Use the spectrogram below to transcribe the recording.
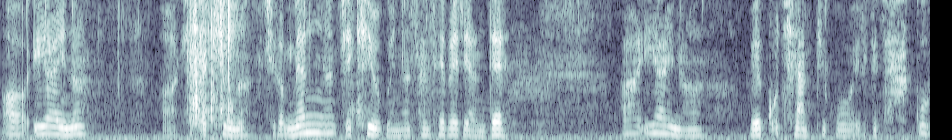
어, 이 아이는 어, 제가 키우는 지금 몇 년째 키우고 있는 산세베리아인데 아, 이 아이는 왜 꽃이 안 피고 이렇게 자꾸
